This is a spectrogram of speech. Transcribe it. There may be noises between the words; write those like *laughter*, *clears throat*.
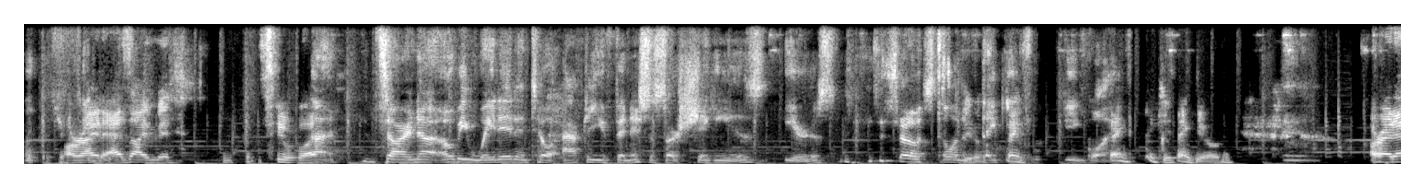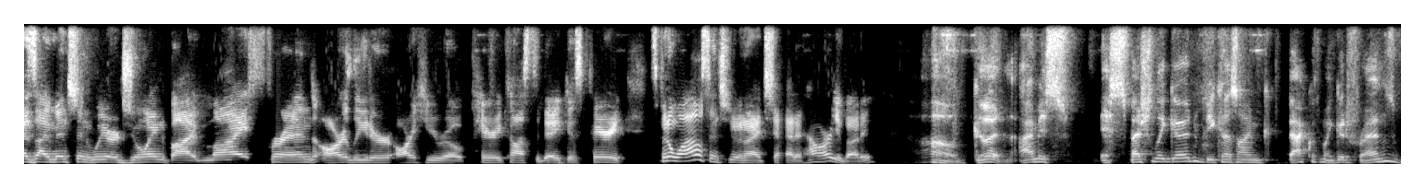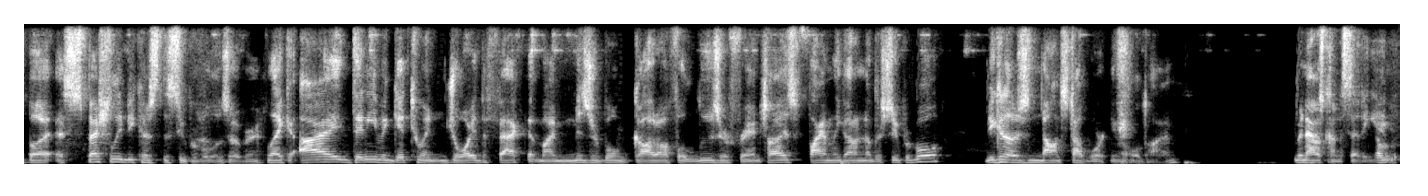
*laughs* All right, as I mentioned, *laughs* to what? Uh, sorry, no. Obi waited until after you finished to start shaking his ears. *laughs* so I was telling him, thank you for being quiet. Thank, thank you, thank you, Obi. All right, as I mentioned, we are joined by my friend, our leader, our hero, Perry Kostidakis. Perry, it's been a while since you and I chatted. How are you, buddy? Oh, good. I'm especially good because I'm back with my good friends, but especially because the Super Bowl is over. Like, I didn't even get to enjoy the fact that my miserable, god awful loser franchise finally got another Super Bowl because I was nonstop working the whole time. But now it's kind of setting in. Um,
